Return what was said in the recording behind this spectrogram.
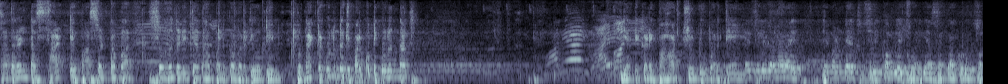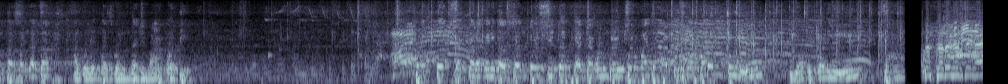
साधारणतः साठ ते पासष्ट डब्बा सहजरित्या धावपलकावरती होतील. पुन्हा एकदा गोलंदाजी. बारकोटी गोलंदाज. या ठिकाणी पहाट चेंडू वरती जाणार आहेत? ते म्हणजे श्री कमलेश्वर या संघाकडून स्वतः संघाचा हा गोलंदाज गोलंदाजी मार्फती प्रत्येक षटकाराकरिता संतोष शिकत यांच्याकडून दोनशे रुपयांचा आहे. परंतु या ठिकाणी चांग- सर करते काय?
